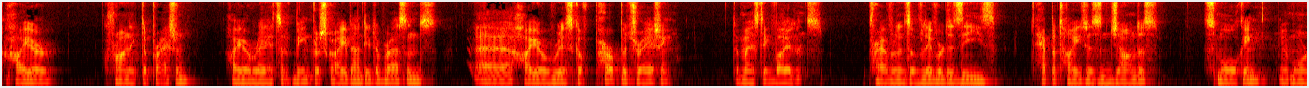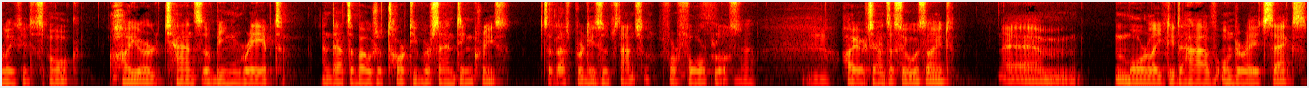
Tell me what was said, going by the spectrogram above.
higher chronic depression, higher rates of being prescribed antidepressants, uh, higher risk of perpetrating domestic violence, prevalence of liver disease, hepatitis and jaundice, smoking, you're more likely to smoke, higher chance of being raped, and that's about a 30% increase. So that's pretty substantial for 4 plus. Higher chance of suicide, um, more likely to have underage sex,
